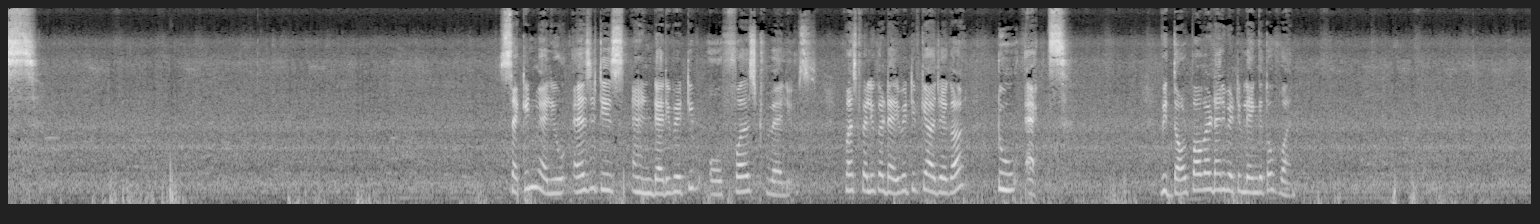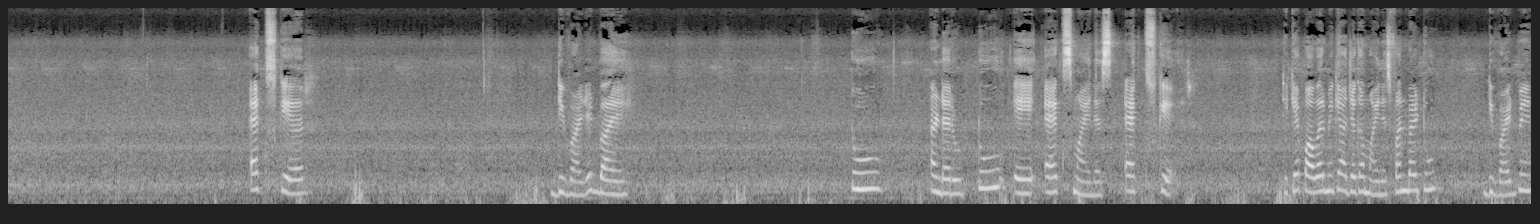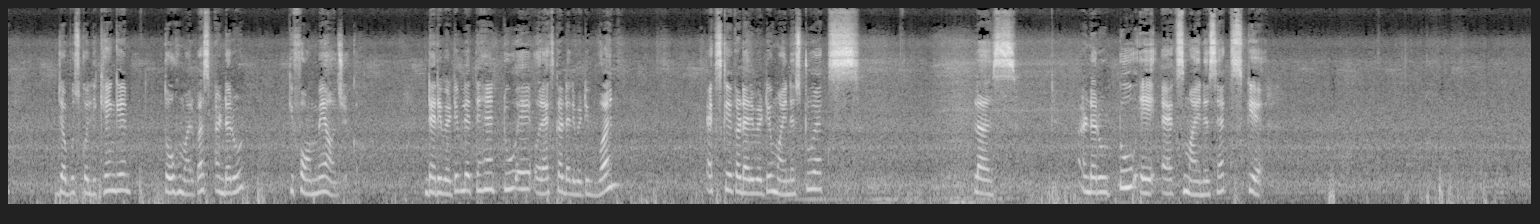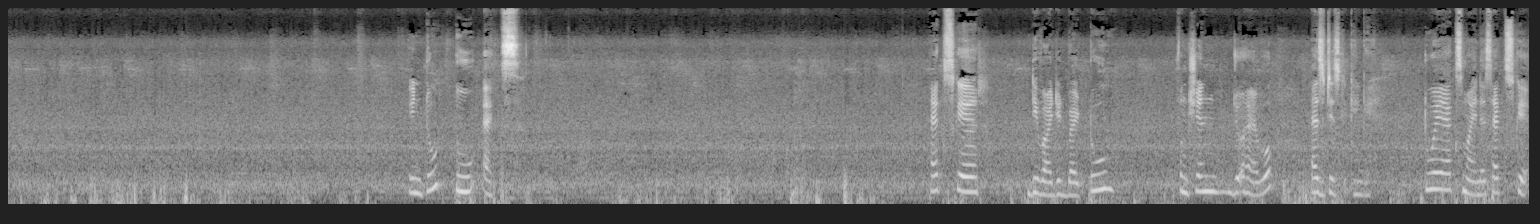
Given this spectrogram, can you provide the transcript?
second value as it is and derivative of first values first value का डेरिवेटिव क्या आ जाएगा? Two x without power derivative लेंगे तो one x square divided by two under root two a x minus x square ठीक है? Power में क्या आ जाएगा? Minus one by two divide में जब उसको लिखेंगे तो हमारे पास अंडर रूट की फॉर्म में आ जाएगा। डेरिवेटिव लेते हैं टू ए और एक्स का डेरिवेटिव वन एक्स के का derivative minus two x plus under root two a x minus x square into two x x square divided by two function जो है वो एज इट इज़ लिखेंगे। Two a x minus x square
